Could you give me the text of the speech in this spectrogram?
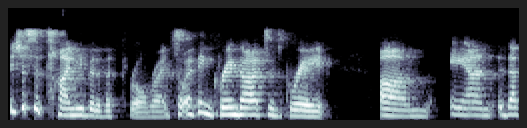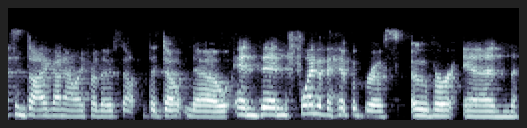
it's just a tiny bit of a thrill ride. So I think Gringotts is great. Um, and that's in Diagon Alley for those that, that don't know. And then Flight of the Hippogriffs over in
